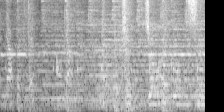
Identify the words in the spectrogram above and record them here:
အညာဖက်ဒရယ်အောင်ရမယ်ဖြစ်ကြောင်းကုန်စင်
